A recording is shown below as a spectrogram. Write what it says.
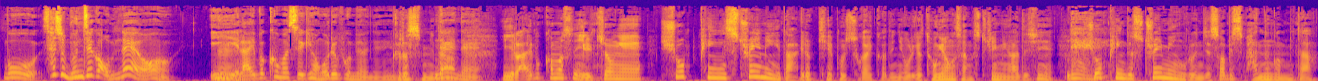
뭐 사실 문제가 없네요. 이 네. 라이브 커머스의 경우를 보면은 그렇습니다. 네네. 이 라이브 커머스는 일종의 쇼핑 스트리밍이다 이렇게 볼 수가 있거든요. 우리가 동영상 스트리밍 하듯이 네. 쇼핑도 스트리밍으로 이제 서비스 받는 겁니다.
